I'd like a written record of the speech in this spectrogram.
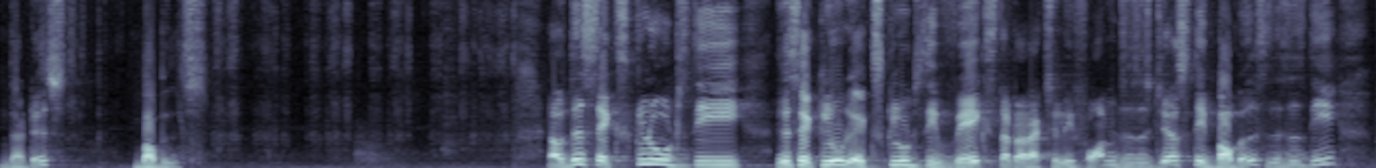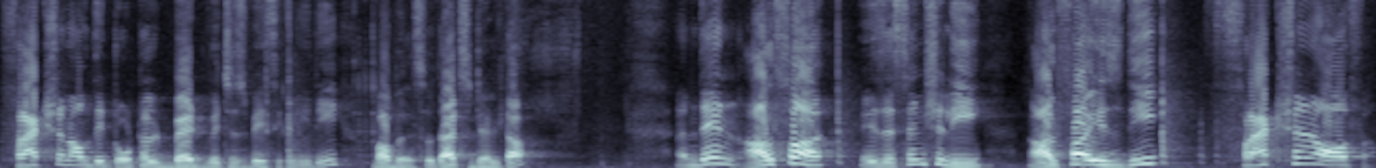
that is bubbles. Now, this excludes the this exclude, excludes the wakes that are actually formed. This is just the bubbles. This is the fraction of the total bed, which is basically the bubble. So, that is delta. And then alpha is essentially alpha is the fraction of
